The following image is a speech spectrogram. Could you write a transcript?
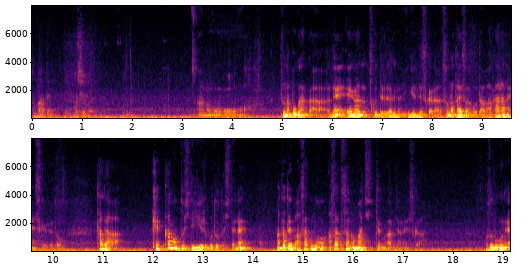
そのあたりってもしおありあのそんな僕なんかね映画作ってるだけの人間ですからそんな大層なことは分からないですけれどただ結果論として言えることとしてね、まあ、例えば浅草の浅草の街っていうのがあるじゃないですか。そう僕ね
